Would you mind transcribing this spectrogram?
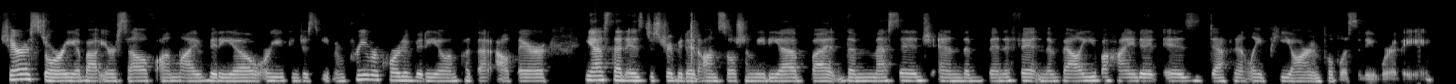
share a story about yourself on live video, or you can just even pre record a video and put that out there. Yes, that is distributed on social media, but the message and the benefit and the value behind it is definitely PR and publicity worthy.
